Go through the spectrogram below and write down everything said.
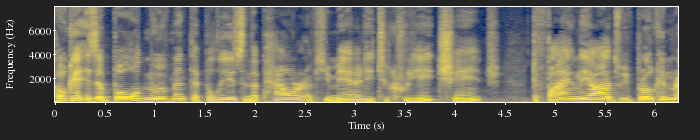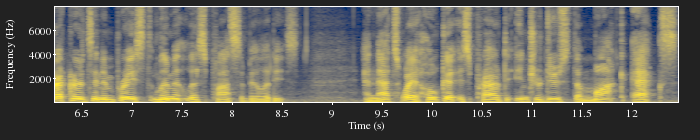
Hoka is a bold movement that believes in the power of humanity to create change. Defying the odds, we've broken records and embraced limitless possibilities. And that's why Hoka is proud to introduce the Mach X.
